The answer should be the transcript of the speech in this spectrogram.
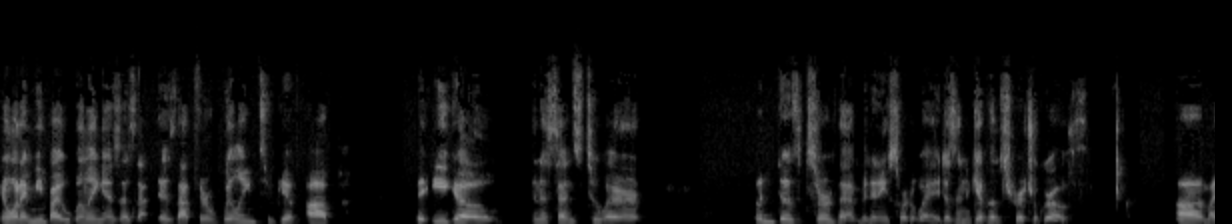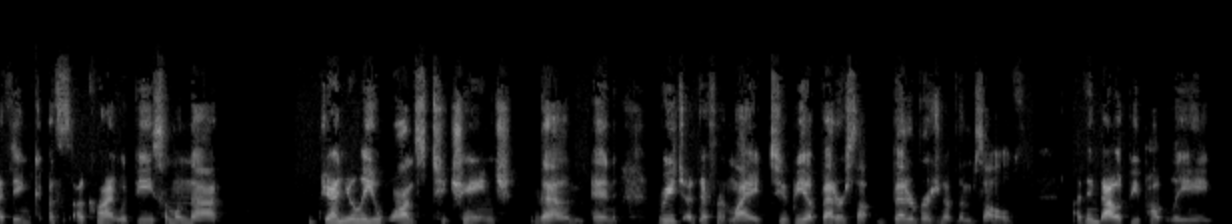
and what I mean by willing is, is that is that they're willing to give up the ego in a sense to where and doesn't serve them in any sort of way. It doesn't give them spiritual growth. Um, I think a, a client would be someone that genuinely wants to change them and reach a different light to be a better better version of themselves. I think that would be probably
